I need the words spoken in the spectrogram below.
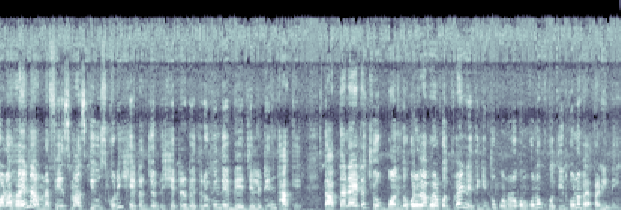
করা হয় না, আমরা ফেস মাস্ক ইউজ করি, সেটার জন্য সেটার ভেতরেও কিন্তু এই ভেজ জেলেটিন থাকে। তো আপনারা এটা চোখ বন্ধ করে ব্যবহার করতে পারেন, এতে কিন্তু কোনো রকম কোনো ক্ষতির কোনো ব্যাপারই নেই।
